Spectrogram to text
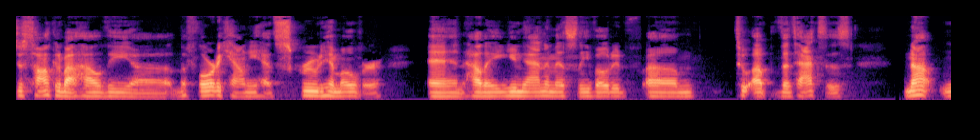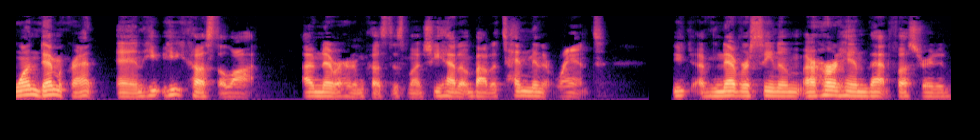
just talking about how the uh, the Florida county had screwed him over, and how they unanimously voted um, to up the taxes. Not one Democrat, and he he cussed a lot. I've never heard him cuss this much. He had about a ten minute rant I've never seen him or heard him that frustrated.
